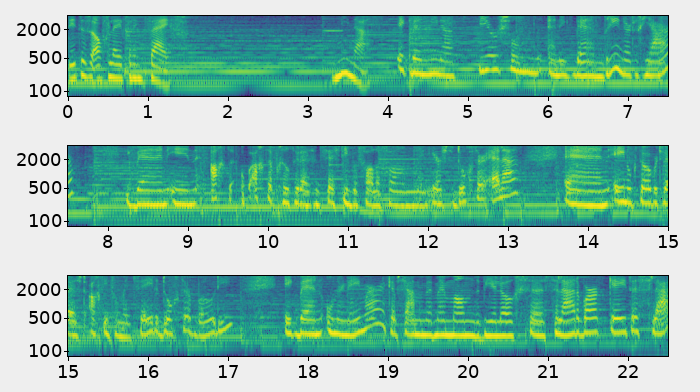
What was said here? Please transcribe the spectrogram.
Dit is aflevering 5. Nina. Ik ben Nina Pierson en ik ben 33 jaar. Ik ben in 8, op 8 april 2016 bevallen van mijn eerste dochter Ella. En 1 oktober 2018 van mijn tweede dochter Bodhi. Ik ben ondernemer. Ik heb samen met mijn man de biologische saladebarketen Sla.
